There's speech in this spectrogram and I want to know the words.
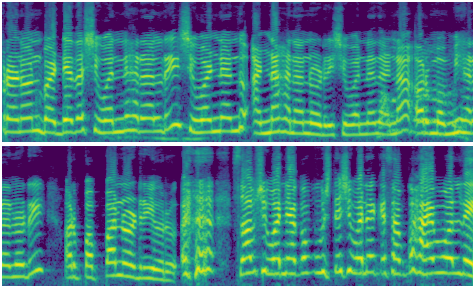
ಪ್ರಣವನ್ ಬರ್ಡೇ ಅದ ಶಿವಣ್ಣ ಹರ ಅಲ್ರಿ ಶಿವಣ್ಣ ಅಂದು ಅಣ್ಣ ಹನ ನೋಡ್ರಿ ಶಿವಣ್ಣಂದು ಅಣ್ಣ ಅವ್ರ ಮಮ್ಮಿ ಹರ ನೋಡ್ರಿ ಅವ್ರ ಪಪ್ಪ ನೋಡ್ರಿ ಇವರು ಸಬ್ ಶಿವಣ್ಣ ಕೋ ಪೂಜ್ತೆ ಶಿವಣ್ಣ ಸಬ್ಕೋ ಹಾಯ್ ಬೋಲ್ದೆ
